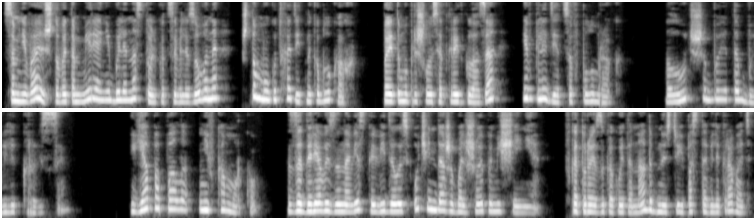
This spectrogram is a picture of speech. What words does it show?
Сомневаюсь, что в этом мире они были настолько цивилизованы, что могут ходить на каблуках. Поэтому пришлось открыть глаза и вглядеться в полумрак. Лучше бы это были крысы. Я попала не в коморку. За дырявой занавеской виделось очень даже большое помещение – в которое за какой-то надобностью и поставили кровать.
